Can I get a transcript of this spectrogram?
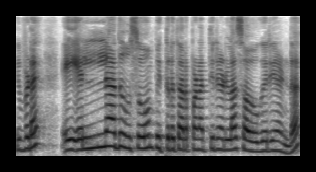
ഇവിടെ എല്ലാ ദിവസവും പിതൃതർപ്പണത്തിനുള്ള സൗകര്യമുണ്ട്.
